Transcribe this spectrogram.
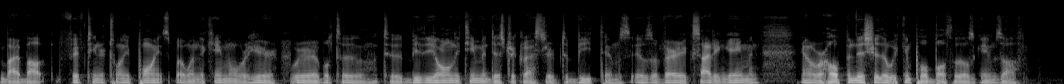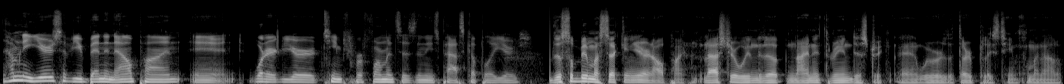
by about 15 or 20 points, but when they came over here, we were able to to be the only team in district last year to beat them. It was a very exciting game, and and we're hoping this year that we can pull both of those games off. How many years have you been in Alpine, and what are your team's performances in these past couple of years? This will be my second year in Alpine. Last year we ended up nine and three in district, and we were the third place team coming out of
